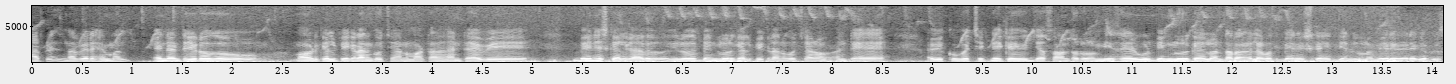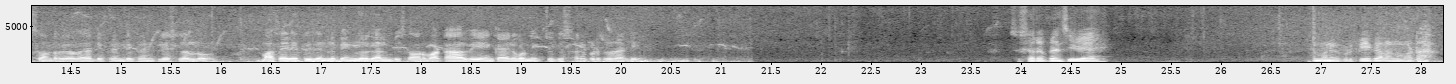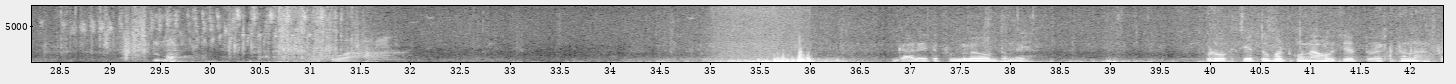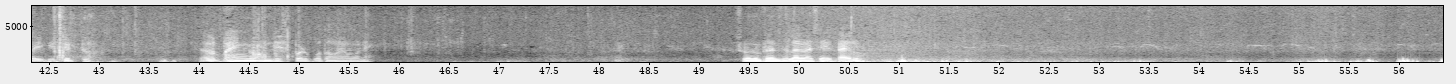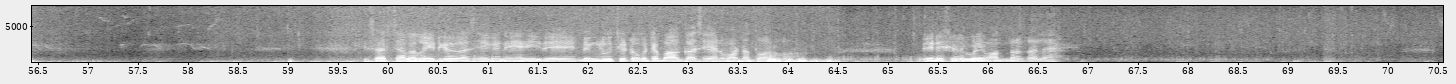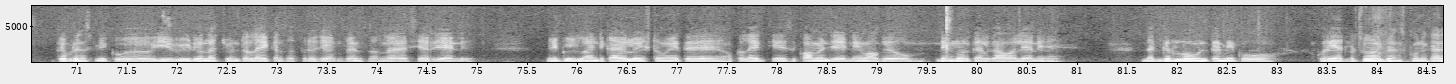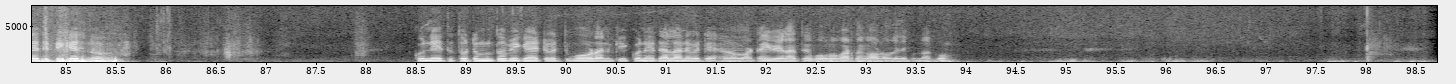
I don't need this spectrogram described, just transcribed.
Hi friends నా పేరు హేమంత్. ఏంటంటే ఈరోజు మామిడికాయలు పీకడానికి వచ్చాను అనమాట అంటే అవి బేనిస్కాయలు కాదు ఈరోజు బెంగళూరు కాయలు పీకడానికి వచ్చాను. అంటే అవి ఎక్కువగా చట్నీకాయ యూజ్ చేస్తూ ఉంటారు. మీ సైడ్ కూడా బెంగళూరు కాయలు అంటారా? లేకపోతే బేనిస్కాయ దీంట్లో వేరే వేరేగా పిలుస్తూ ఉంటారు కదా డిఫరెంట్ డిఫరెంట్ ప్లేస్లలో మా సైడ్ అయితే దీంట్లో బెంగళూరు కాయలు పిలుస్తాం అనమాట అవి ఏం కాయలు కూడా మీకు చూపిస్తాను ఇప్పుడు చూడండి. చూసారా ఫ్రెండ్స్ ఇవే? మనం ఇప్పుడు పీకాలన్నమాట. గాలి అయితే ఫుల్గా తోలుతుంది ఇప్పుడు ఒక చేత్తో పట్టుకున్నా ఒక చేత్తో ఎక్కుతున్నా పైకి చెట్టు. చాలా భయంగా ఉంది పడిపోతామేమని. చూడండి ఫ్రెండ్స్ ఎలా కాసాయి కాయలు. ఈసారి చాలా లైట్గా కాసాయి కానీ ఇది బెంగళూరు చెట్టు ఒకటే బాగా కాసాయి అనమాట తోటలో. లేని కాయలు కూడా ఏమాత్రం కాలే. ఓకే ఫ్రెండ్స్ మీకు ఈ వీడియో నచ్చి ఉంటే లైక్ అండ్ సబ్స్క్రైబ్ చేయండి ఫ్రెండ్స్ అన్న షేర్ చేయండి. మీకు ఇలాంటి కాయలు ఇష్టమైతే ఒక లైక్ చేసి కామెంట్ చేయండి మాకు బెంగళూరు కాయలు కావాలి అని. దగ్గరలో ఉంటే మీకు కొరియర్ చూడండి ఫ్రెండ్స్ కొన్ని కాయలు అయితే పీకేసాను. కొన్ని అయితే తొట్టెములతో పీకా ఇటు ఎత్తుకుపోవడానికి కొన్ని అయితే అలానే పెట్టాను అనమాట ఇవి ఎలా ఎత్తుకుపోవడం అర్థం కావడం లేదు ఇప్పుడు నాకు.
